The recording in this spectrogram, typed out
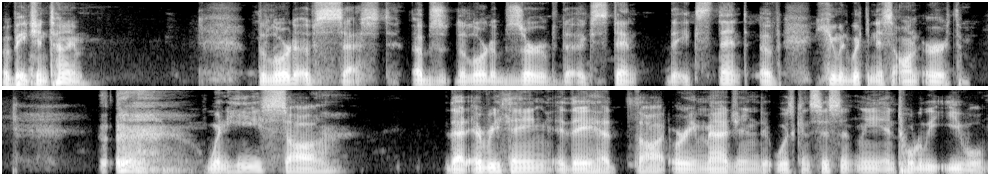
of ancient time. The Lord obsessed, obs- the Lord observed the extent, the extent of human wickedness on earth. when he saw that everything they had thought or imagined was consistently and totally evil.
